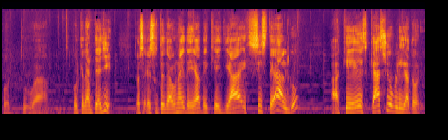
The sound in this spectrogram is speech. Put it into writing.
por, tu, ah, por quedarte allí. Entonces eso te da una idea de que ya existe algo uh, que es casi obligatorio.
